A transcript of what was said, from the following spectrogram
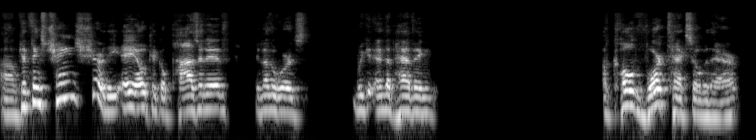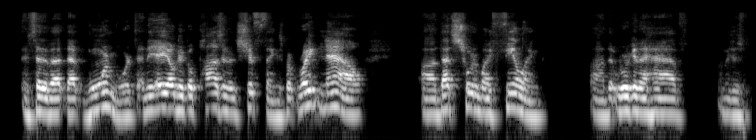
Um, can things change? Sure. The AO could go positive. In other words, we could end up having a cold vortex over there instead of that, that warm vortex. And the AO could go positive and shift things. But right now, uh, that's sort of my feeling uh, that we're going to have. Let me just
